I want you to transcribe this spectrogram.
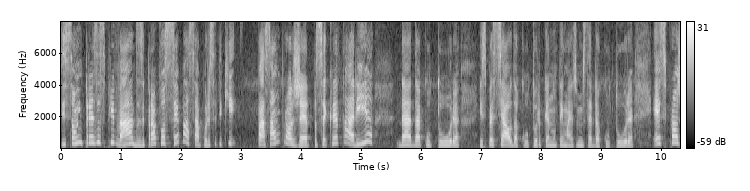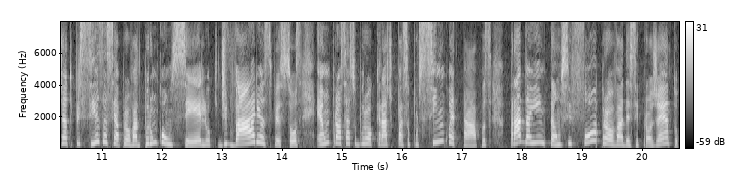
e são empresas privadas. E para você passar por isso, você tem que passar um projeto para a Secretaria da, da Cultura, especial da Cultura, porque não tem mais o Ministério da Cultura. Esse projeto precisa ser aprovado por um conselho de várias pessoas. É um processo burocrático que passa por cinco etapas. Para daí, então, se for aprovado esse projeto,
